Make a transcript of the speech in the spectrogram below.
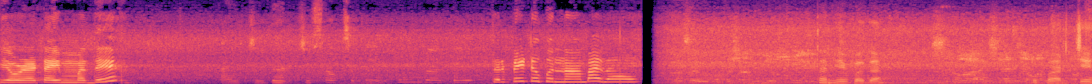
एवढ्या टाईममध्ये? आईची घरची साफसफाई होऊन जाते. तर भेटू पुन्हा. Bye bye. तर हे बघा दुपारचे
